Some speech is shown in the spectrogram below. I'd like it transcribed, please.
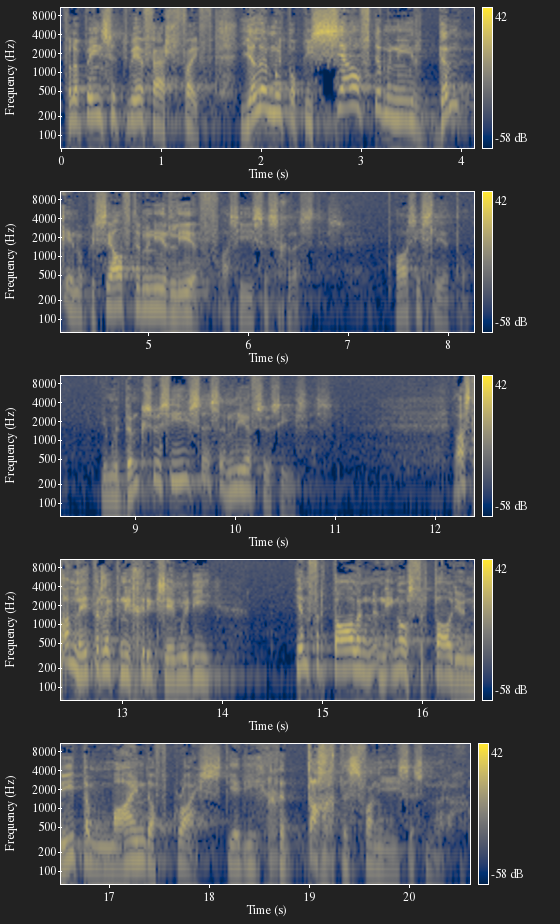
Filippense 2 vers 5. Julle moet op dieselfde manier dink en op dieselfde manier leef as Jesus Christus. Waar is die sleutel? Jy moet dink soos Jesus en leef soos Jesus. Daar staan letterlik in die Grieks jy moet die een vertaling in Engels vertaal you need the mind of Christ. Jy het die gedagtes van Jesus nodig.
